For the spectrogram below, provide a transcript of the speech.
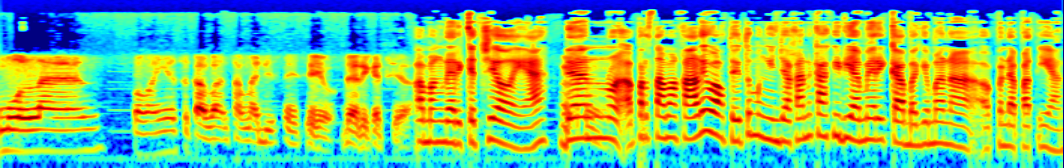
Mulan pokoknya suka banget sama Disney sih dari kecil. Emang dari kecil ya. Dan pertama kali waktu itu menginjakan kaki di Amerika, bagaimana uh, pendapat Ian?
